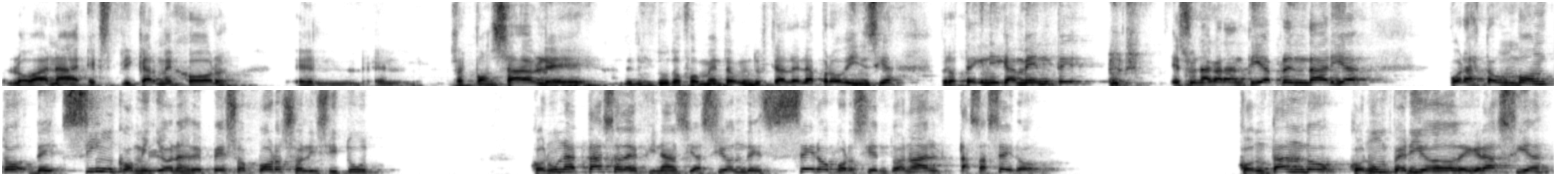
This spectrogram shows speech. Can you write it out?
lo van a explicar mejor el responsable del Instituto Fomento Agroindustrial de la provincia, pero técnicamente es una garantía prendaria por hasta un monto de 5 millones de pesos por solicitud, con una tasa de financiación de 0% anual, tasa cero, contando con un periodo de gracia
